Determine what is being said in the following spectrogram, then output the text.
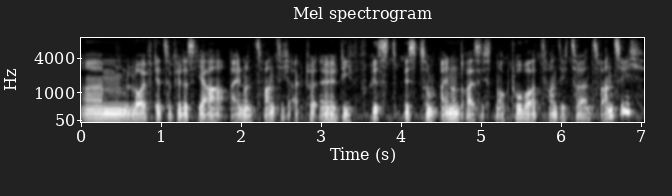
ähm, läuft jetzt für das Jahr 21 aktuell die Frist bis zum 31. Oktober 2022.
